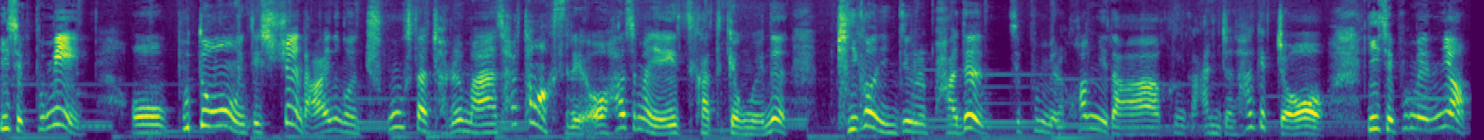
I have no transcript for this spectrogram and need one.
이 제품이 어, 보통 이제 시중에 나와 있는 건 중국산 저렴한 설탕 왁스래요. 하지만 얘 같은 경우에는 비건 인증을 받은 제품이라고 합니다. 그러니까 안전하겠죠. 이 제품에는요,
